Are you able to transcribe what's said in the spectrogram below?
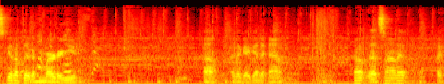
Supposed to get up there to murder you? Oh, I think I get it now. Oh, that's not it. Okay.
